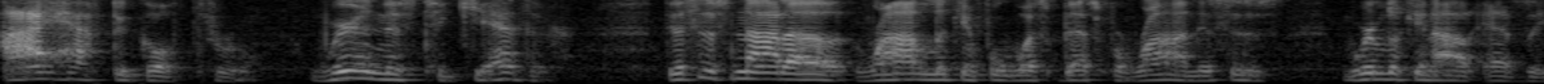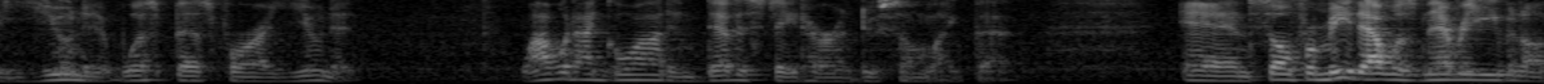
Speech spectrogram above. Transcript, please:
I have to go through. We're in this together. This is not a Ron looking for what's best for Ron. This is, we're looking out as a unit, what's best for our unit. Why would I go out and devastate her and do something like that? And so for me, that was never even a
